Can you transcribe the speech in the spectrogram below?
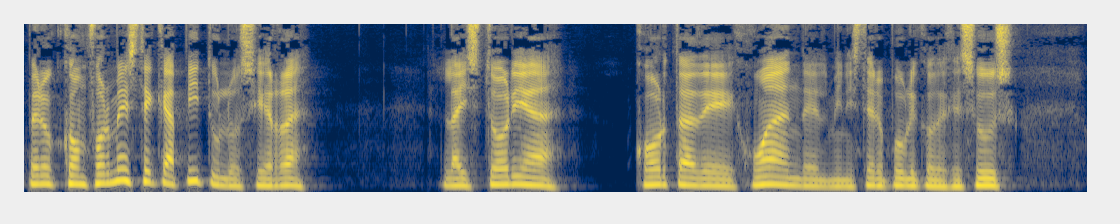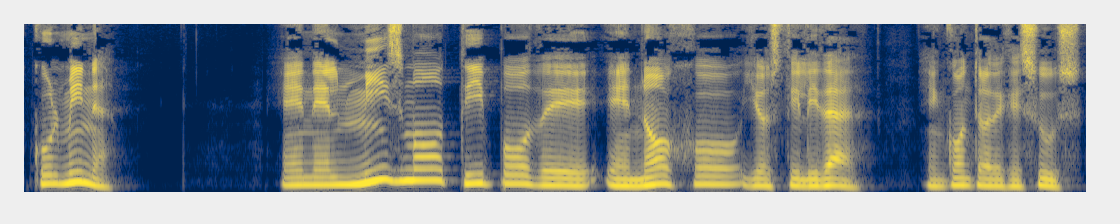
Pero conforme este capítulo cierra la historia corta de Juan del ministerio público de Jesús, culmina en el mismo tipo de enojo y hostilidad en contra de Jesús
